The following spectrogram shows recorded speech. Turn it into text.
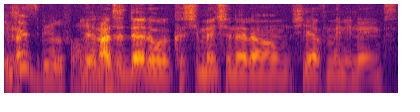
it's Not- just beautiful. yeah, man. not just that though, because she mentioned that um she have many names.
